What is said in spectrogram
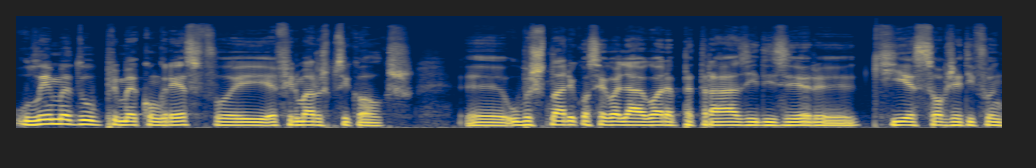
O lema do primeiro congresso foi afirmar os psicólogos. Uh, o bastonário consegue olhar agora para trás e dizer uh, que esse objetivo foi,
